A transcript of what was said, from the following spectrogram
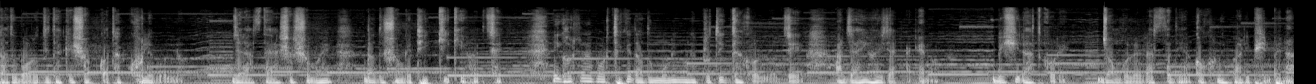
দাদু বড় দিদাকে সব কথা খুলে বলল যে রাস্তায় আসার সময় দাদুর সঙ্গে ঠিক কি কি হয়েছে। এই ঘটনার পর থেকে দাদু মনে মনে প্রতিজ্ঞা করল যে আর যাই হয়ে যাক না কেন, বেশি রাত করে জঙ্গলের রাস্তা দিয়ে আর কখনোই বাড়ি ফিরবে না।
